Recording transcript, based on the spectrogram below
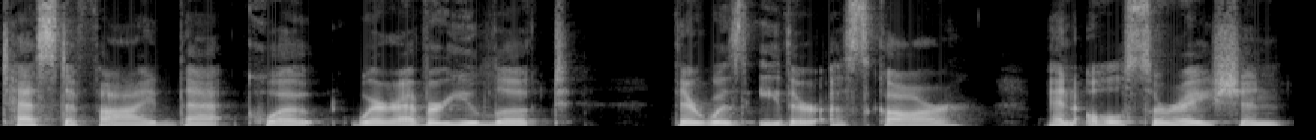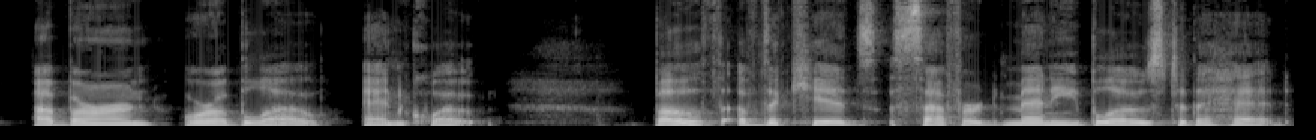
testified that, quote, wherever you looked, there was either a scar, an ulceration, a burn, or a blow, end quote. Both of the kids suffered many blows to the head.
